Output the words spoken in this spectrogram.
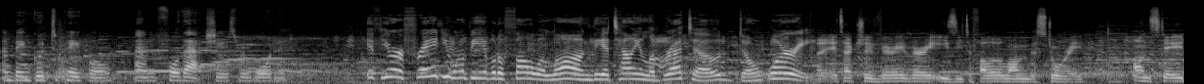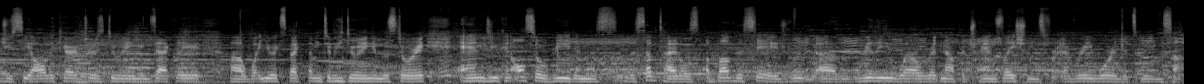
and being good to people, and for that she is rewarded. If you're afraid you won't be able to follow along the Italian libretto, don't worry. It's actually very, very easy to follow along the story on stage. You see all the characters doing exactly uh, what you expect them to be doing in the story, and you can also read in this, the subtitles above the stage, uh, really well written out the translations for every word that's being sung.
